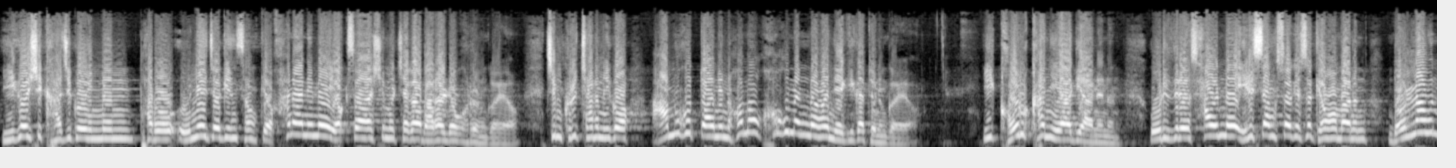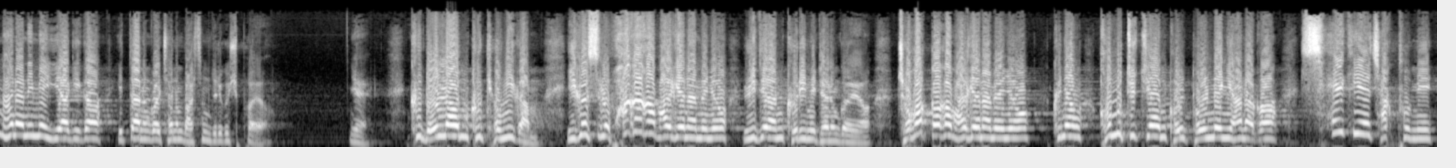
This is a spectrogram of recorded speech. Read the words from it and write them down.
이것이 가지고 있는 바로 은혜적인 성격, 하나님의 역사하심을 제가 말하려고 그러는 거예요. 지금 그렇지 않으면 이거 아무것도 아닌 허구맹랑한 얘기가 되는 거예요. 이 거룩한 이야기 안에는 우리들의 삶의 일상 속에서 경험하는 놀라운 하나님의 이야기가 있다는 걸 저는 말씀드리고 싶어요. 예. 그 놀라움, 그 경이감, 이것을 화가가 발견하면요, 위대한 그림이 되는 거예요. 조각가가 발견하면요, 그냥 거무튀튀한 돌멩이 하나가 세계의 작품이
